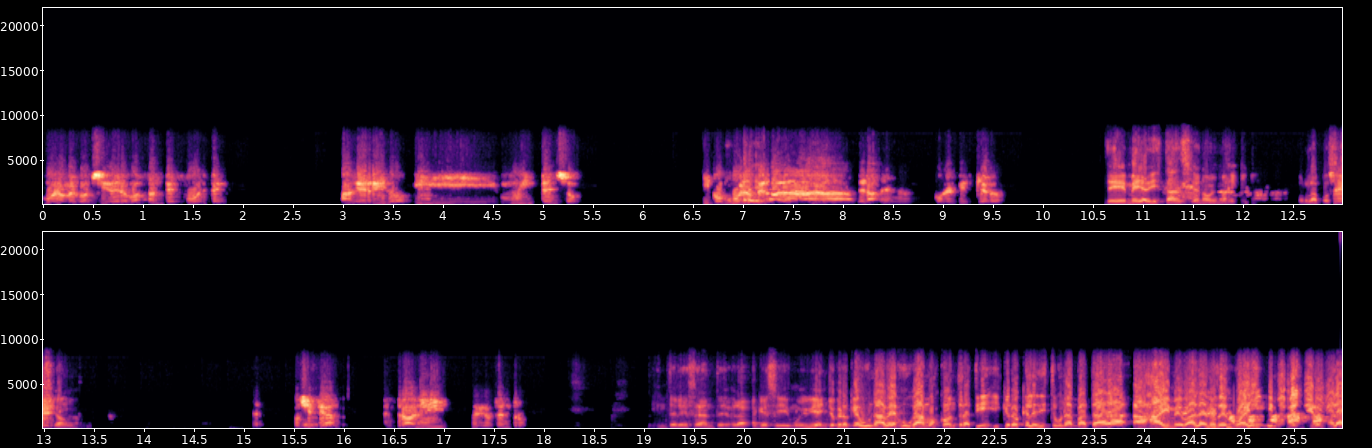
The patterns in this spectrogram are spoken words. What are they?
Bueno, me considero bastante fuerte, aguerrido y muy intenso. Y con buena pegada con el pie izquierdo. De media distancia, ¿no? Me imagino. Por la posición. Posición, central y medio centro. Interesante, ¿verdad que sí? Muy bien. Yo creo que una vez jugamos contra ti y creo que le diste una patada a Jaime, ¿vale? Lo dejo ahí y me retiro, ¿vale?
